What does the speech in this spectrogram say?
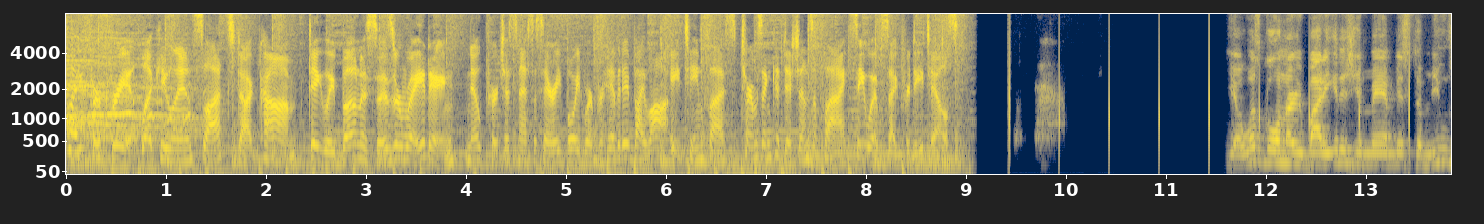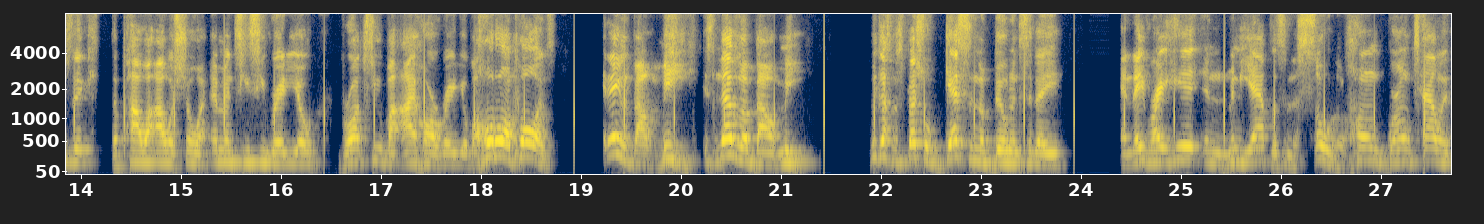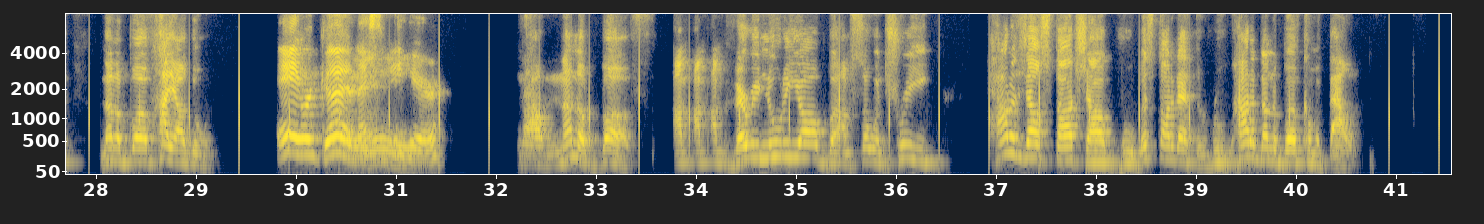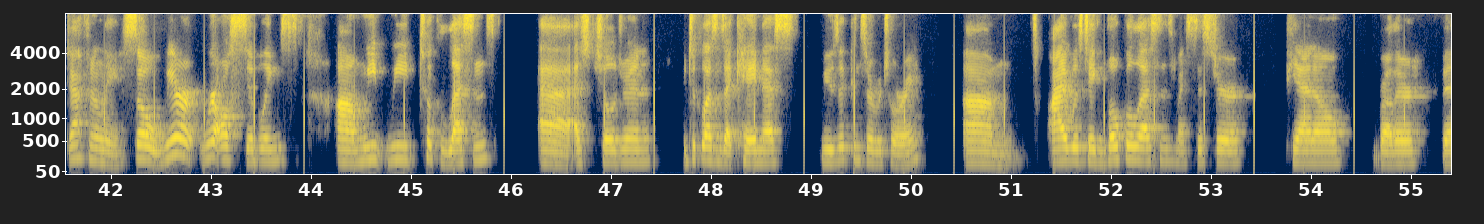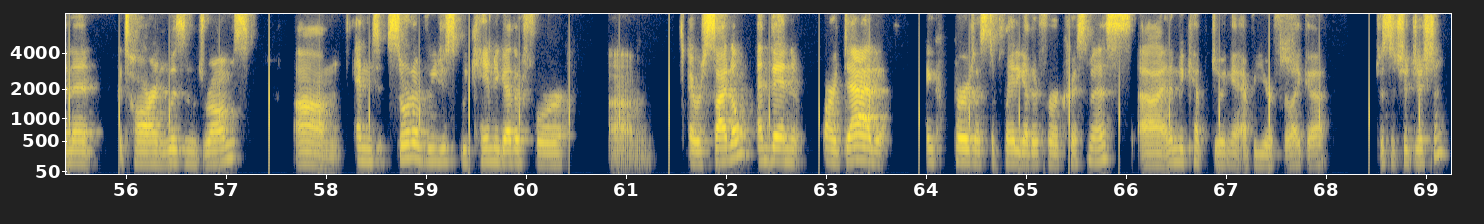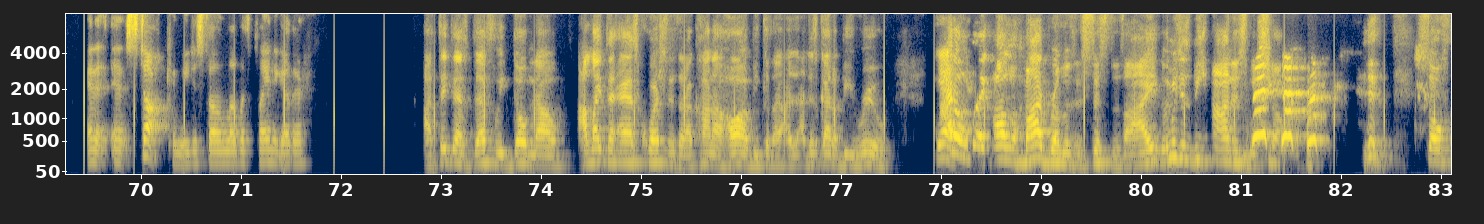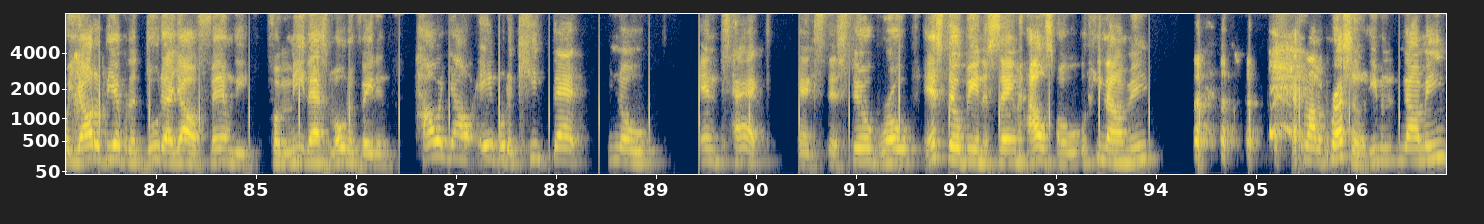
Play for free at LuckyLandSlots.com. Daily bonuses are waiting. No purchase necessary. Void where prohibited by law. 18 plus. Terms and conditions apply. See website for details. Yo, what's going on, everybody? It is your man, Mr. Music, the Power Hour Show on MNTC Radio, brought to you by iHeartRadio. But hold on, pause. It ain't about me. It's never about me. We got some special guests in the building today, and they right here in Minneapolis, in the Minnesota, homegrown talent, Nunnabove. How y'all doing? Hey, we're good. Nice to be here. Now, Nunnabove. I'm, I'm I'm very new to y'all, but I'm so intrigued. How did y'all start y'all group? Let's start it at the root. How did Nunnabove come about? Definitely. So we're we're all siblings. Um, we we took lessons uh, as children. We took lessons at KNS Music Conservatory. Um, I was taking vocal lessons. My sister, piano. Brother Bennett, guitar and wisdom drums. Um, and sort of we just we came together for um, a recital, and then our dad encouraged us to play together for a Christmas, uh, and then we kept doing it every year for like a just a tradition, and it, and it stuck, and we just fell in love with playing together. I think that's definitely dope. Now, I like to ask questions that are kind of hard because I, I just got to be real. Yeah. I don't like all of my brothers and sisters. All right, let me just be honest with y'all. so for y'all to be able to do that, y'all family, for me, that's motivating. How are y'all able to keep that, you know, intact and still grow and still be in the same household? You know what I mean? That's a lot of pressure, even you know what I mean?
